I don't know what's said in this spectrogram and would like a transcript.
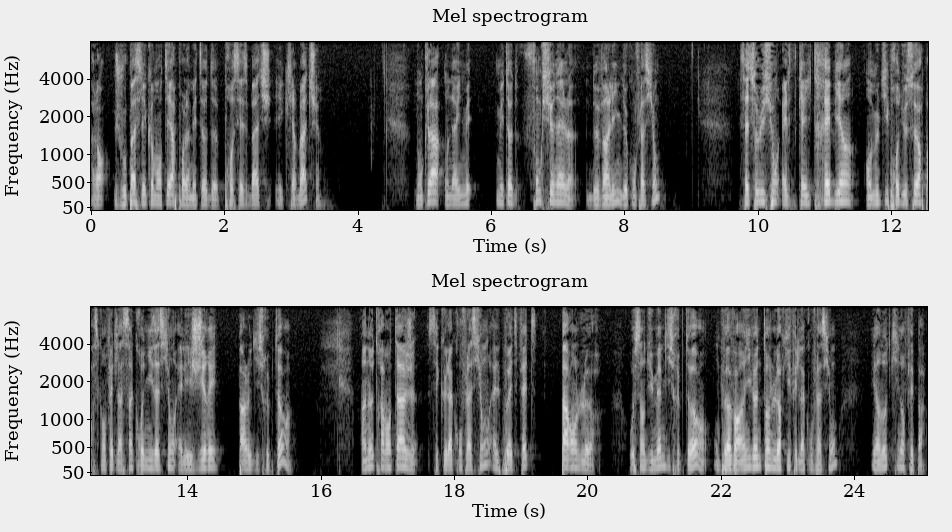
Alors, je vous passe les commentaires pour la méthode process batch et clear batch. Donc là, on a une méthode fonctionnelle de 20 lignes de conflation. Cette solution, elle scale très bien en multiproducer parce qu'en fait, la synchronisation, elle est gérée par le disruptor. Un autre avantage, c'est que la conflation, elle peut être faite par handler. Au sein du même disruptor, on peut avoir un event handler qui fait de la conflation et un autre qui n'en fait pas.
